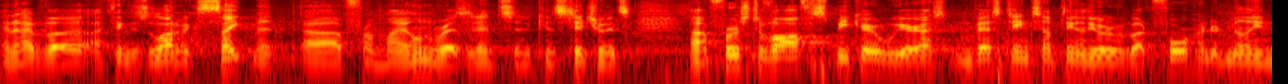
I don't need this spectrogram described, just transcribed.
And uh, I think there's a lot of excitement uh, from my own residents and constituents. Uh, first of all, Speaker, we are investing something on the order of about $400 million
